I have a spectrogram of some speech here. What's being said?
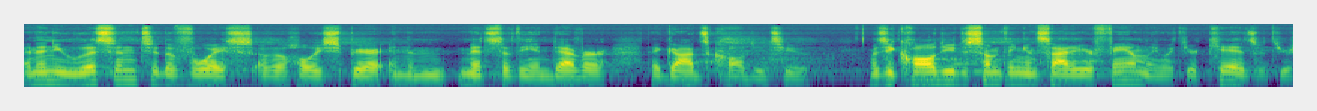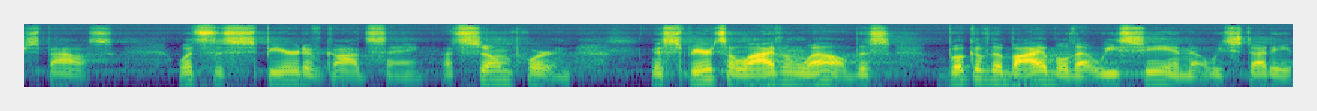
and then you listen to the voice of the Holy Spirit in the midst of the endeavor that God's called you to. Has He called you to something inside of your family, with your kids, with your spouse? What's the Spirit of God saying? That's so important. The Spirit's alive and well. This book of the Bible that we see and that we study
